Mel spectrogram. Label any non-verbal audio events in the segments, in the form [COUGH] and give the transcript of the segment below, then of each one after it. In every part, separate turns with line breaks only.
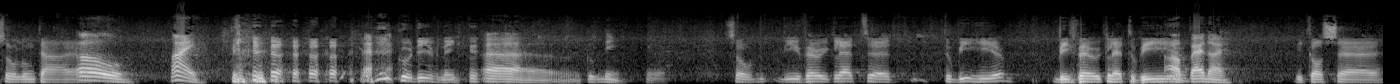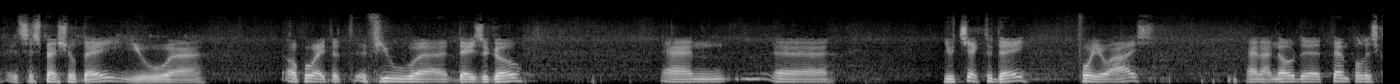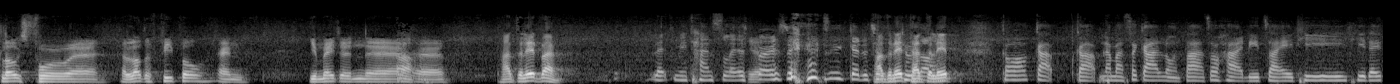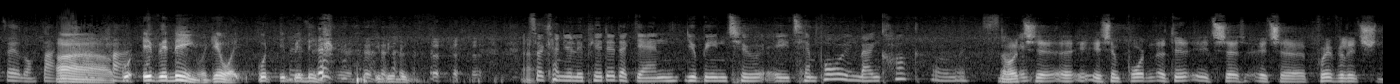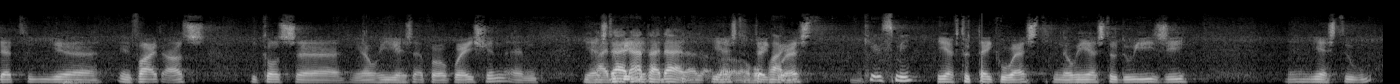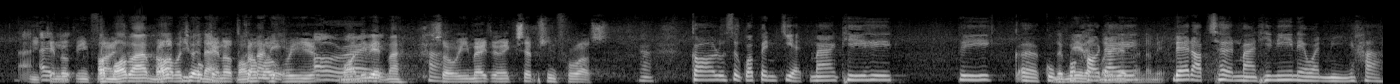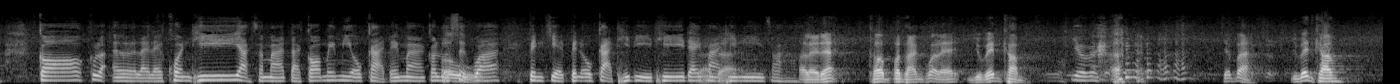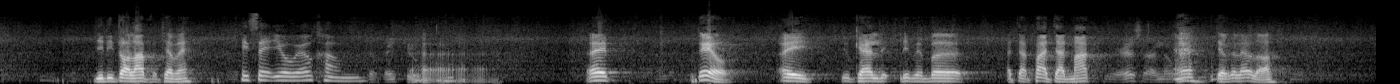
so long time.
Oh, hi. [LAUGHS]
good evening.
Uh, good evening.
So we're very glad uh, to be here. We're very glad to be
ah,
here.
Ah.
Because uh, it's a special day. You uh, operated a few uh, days ago. And you checked today for your eyes. And I know the temple is closed for uh, a lot of people, and you made an. Uh,
Ah.
uh,
ทานสเลตบ้าง
Let me translate
Yeah.
first. [LAUGHS] It's gonna take
Translate,
too long.
translate.
ก็กับกับนมัสการหลวงตาเจ้าค่ะดีใจที่ที่ได้เจอหลวงตาอี
อ่าก
ครั้งค่ะ
good evening เมื่อกี้ว่า [LAUGHS] good evening evening
So can you repeat it again? You've been to a temple in Bangkok? Or,
No,
sorry.
it's uh, it's important. It- It's a, it's a privilege that he uh, invite us because uh, you know he has appropriation and he has
ถ่าย
to
ได้
be,
นะถ่ายได้ [LAUGHS]
he has to
เรา
take
ผมพาย
rest.
Excuse me.
He has to take rest. You know he has to do easy. And He has to. He
I-
cannot
เอา
invite.
หมอมาหมอ
Other
มาช่วย
people
หน่อย
cannot
หมอ
come
นั่งนี่
over here.
All
หมอนิเวศ
right
มา
ค่ะ
So he made an exception for us.
ค่ะก็รู้สึกว่าเป็นเกียรติมากที่ที่เอ่อกลุ่ม
เดี๋ยว
พว
มี
กเขาได้
เดี๋ยวมีเดี๋ยวมี
ได้รับเชิญมาที่นี่ในวันนี้ค่ะ ก็เอ่อหลาย ๆ คนที่อยากจะมาแต่ก็ไม่มีโอกาสได้มา ก็รู้สึกว่าเป็นเกียรติเป็นโอกาสที่ดีที่ได้มาที่นี่เจ้าค่ะ
อะไรนะเขาภาษาอังกฤษว่าอะไรอยู่เว้นค
อยู่ำ
ใช่ป่ะอยู่เว้นคำยินดีต้อนรับใช่ไหม
He said you're welcome
Thank you.
เอ้ยเต้วเอ้ย you can remember อาจารย์ป้าอาจารย์มาร์ก
Yes, I know.
เอ๊ะเจอกันแล้วเหรอ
